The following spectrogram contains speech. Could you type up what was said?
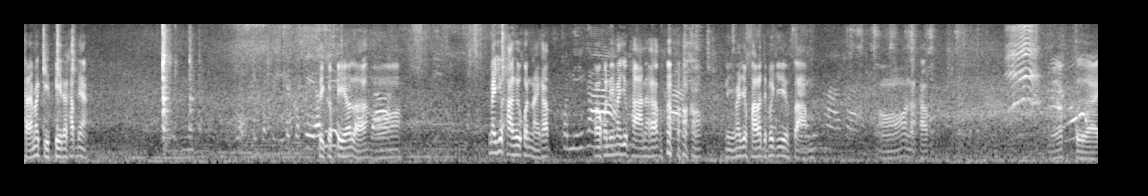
ขายมากี่ปีแล้วครับเนี่ยสิบกว่าปีแล้วสิบกว่าปีแล้วเหรอ อ๋อ แม่ยุพาคือคนไหนครับคนนี้ค่ะอ๋อคนนี้แม่ยุพานะครับค่ะนี่แม่ยุพาเราจะเพิ่งยี่สิบสามลูกค้าค่ะอ๋อนะครับเนื้อเปื่อย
